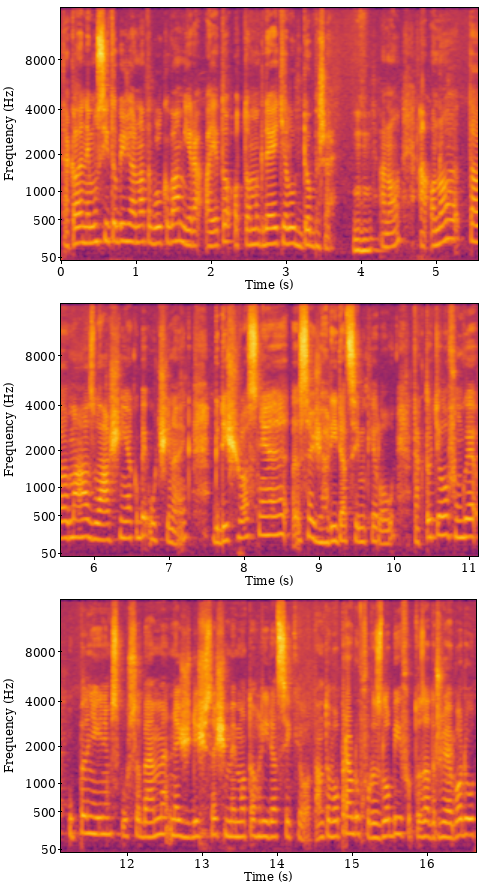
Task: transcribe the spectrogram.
Tak ale nemusí to být žádná tabulková míra a je to o tom, kde je tělu dobře. Hmm. Ano, a ono to má zvláštní jakoby účinek, kdy když vlastně seš hlídacím kilou, tak to tělo funguje úplně jiným způsobem, než když seš mimo to hlídací kilo. Tam to opravdu furt zlobí, furt to zadržuje vodu,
